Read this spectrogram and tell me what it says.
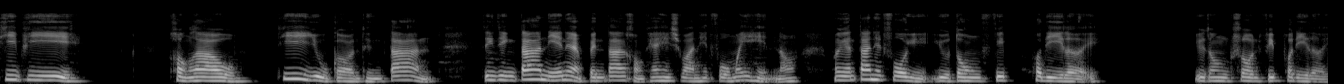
TP ของเราที่อยู่ก่อนถึงต้าน จริง ๆ ต้านนี้เนี่ย เป็นต้านของแค่ H1 H4 ไม่เห็นเนาะ เพราะงั้นต้าน H4 อยู่อยู่ตรง Fib พอดีเลย อยู่ตรงโซน Fib พอดีเลย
